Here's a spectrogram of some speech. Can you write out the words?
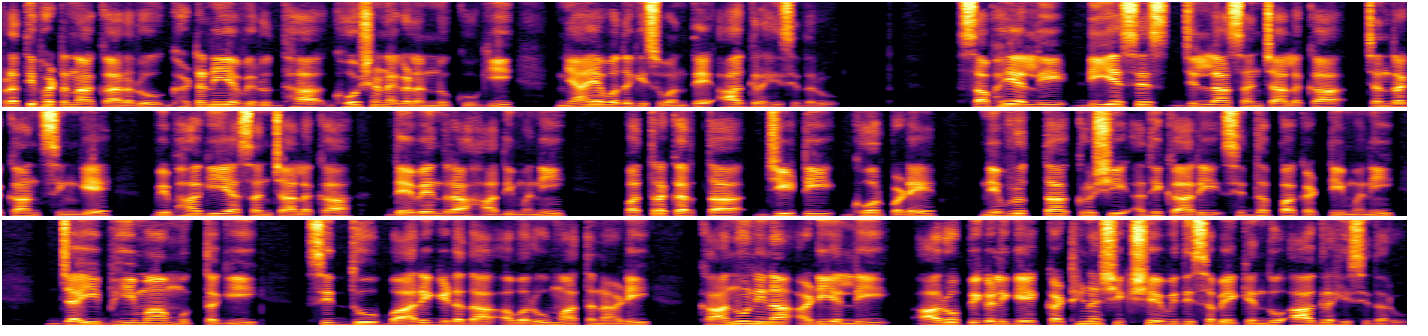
ಪ್ರತಿಭಟನಾಕಾರರು ಘಟನೆಯ ವಿರುದ್ಧ ಘೋಷಣೆಗಳನ್ನು ಕೂಗಿ ನ್ಯಾಯ ಒದಗಿಸುವಂತೆ ಆಗ್ರಹಿಸಿದರು. ಸಭೆಯಲ್ಲಿ ಡಿಎಸ್ಎಸ್ ಜಿಲ್ಲಾ ಸಂಚಾಲಕ ಚಂದ್ರಕಾಂತ್ ಸಿಂಗೆ ವಿಭಾಗೀಯ ಸಂಚಾಲಕ ದೇವೇಂದ್ರ ಹಾದಿಮನಿ, ಪತ್ರಕರ್ತ ಜಿಟಿ ಘೋರ್ಪಡೆ, ನಿವೃತ್ತ ಕೃಷಿ ಅಧಿಕಾರಿ ಸಿದ್ದಪ್ಪ ಕಟ್ಟಿಮನಿ, ಜೈ ಭೀಮಾ ಮುತ್ತಗಿ ಸಿದ್ದು ಬಾರಿಗಿಡದ ಅವರು ಮಾತನಾಡಿ, ಕಾನೂನಿನ ಅಡಿಯಲ್ಲಿ ಆರೋಪಿಗಳಿಗೆ ಕಠಿಣ ಶಿಕ್ಷೆ ವಿಧಿಸಬೇಕೆಂದು ಆಗ್ರಹಿಸಿದರು.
